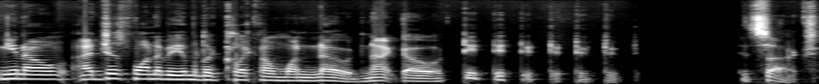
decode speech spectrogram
You know, I just want to be able to click on one node, not go. "Doot, doot, doot, doot, doot, doot." It sucks.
